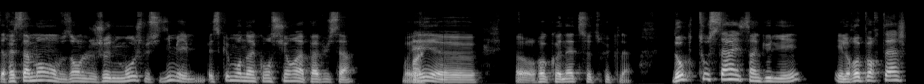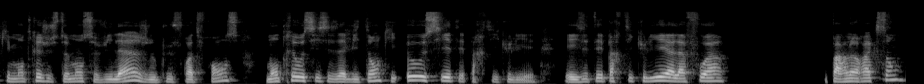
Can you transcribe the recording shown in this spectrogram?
récemment, en faisant le jeu de mots, je me suis dit, mais est-ce que mon inconscient n'a pas vu ça? Vous voyez, euh, euh, reconnaître ce truc-là. Donc tout ça est singulier. Et le reportage qui montrait justement ce village le plus froid de France montrait aussi ses habitants qui eux aussi étaient particuliers. Et ils étaient particuliers à la fois par leur accent,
